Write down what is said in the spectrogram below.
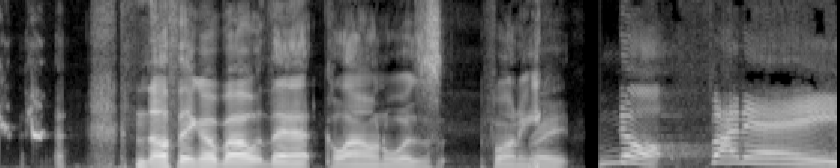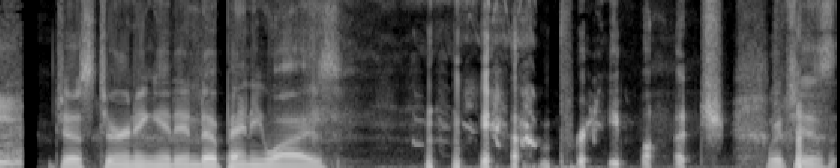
Nothing about that clown was funny. Right. Not funny! Just turning it into Pennywise, yeah, pretty much. which is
